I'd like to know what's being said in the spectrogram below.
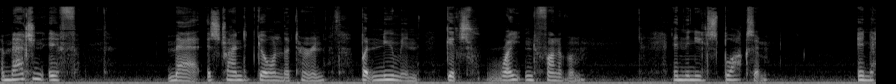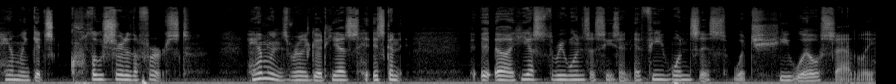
Imagine if Matt is trying to go on the turn, but Newman gets right in front of him. And then he just blocks him. And Hamlin gets closer to the first. Hamlin's really good. He has it's gonna uh, he has three wins this season. If he wins this, which he will sadly,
